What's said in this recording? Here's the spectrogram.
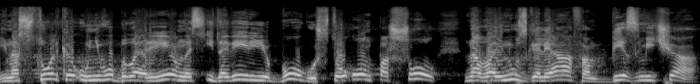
и настолько у него была ревность и доверие Богу, что он пошел на войну с Голиафом без меча.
